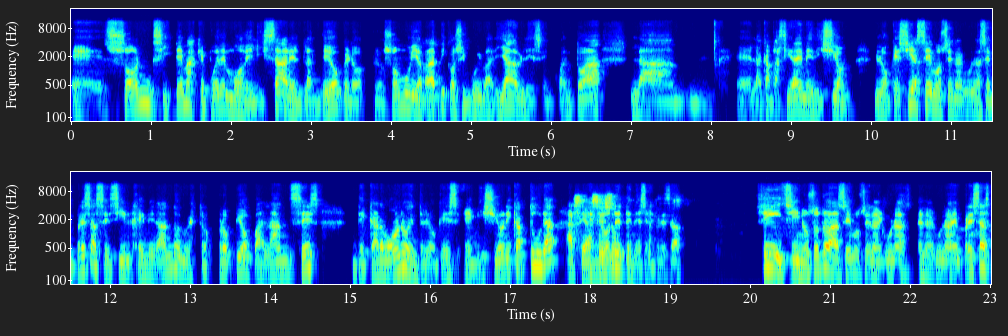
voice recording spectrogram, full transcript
eh, son sistemas que pueden modelizar el planteo, pero, pero son muy erráticos y muy variables en cuanto a la, eh, la capacidad de medición. Lo que sí hacemos en algunas empresas es ir generando nuestros propios balances de carbono entre lo que es emisión y captura, hace, hace donde tenés empresas. Sí, sí, nosotros hacemos en algunas, en algunas empresas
